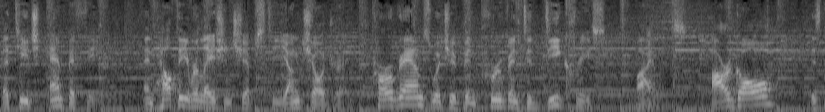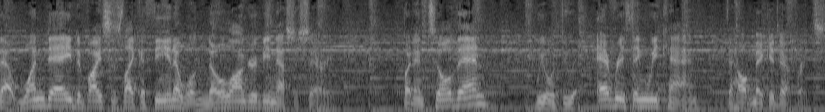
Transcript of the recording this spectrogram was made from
that teach empathy and healthy relationships to young children, programs which have been proven to decrease violence. Our goal is that one day devices like Athena will no longer be necessary. But until then, we will do everything we can to help make a difference.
